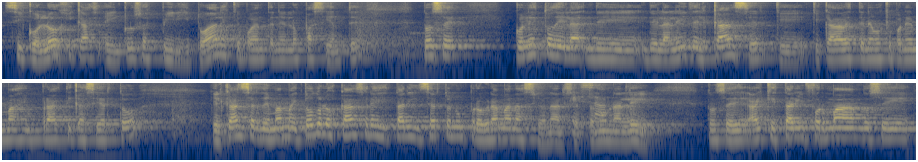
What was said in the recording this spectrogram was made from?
psicológicas e incluso espirituales que puedan tener los pacientes. Entonces, con esto de la, de, la ley del cáncer, que, que, cada vez tenemos que poner más en práctica, ¿cierto? El cáncer de mama y todos los cánceres están insertos en un programa nacional, ¿cierto? En una ley. Entonces hay que estar informándose,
